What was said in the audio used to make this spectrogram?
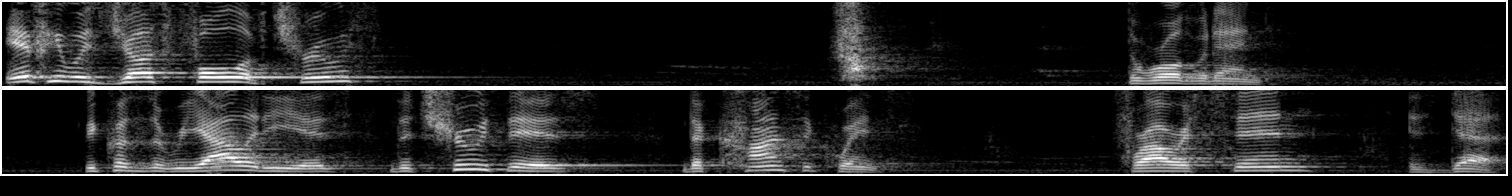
If he was just full of truth, the world would end. Because the reality is, the truth is, the consequence for our sin is death.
